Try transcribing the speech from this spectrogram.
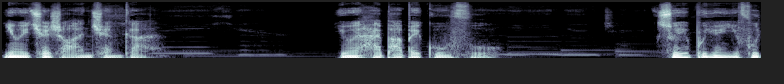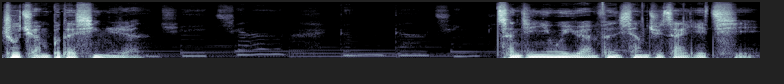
因为缺少安全感，因为害怕被辜负，所以不愿意付出全部的信任。曾经因为缘分相聚在一起，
